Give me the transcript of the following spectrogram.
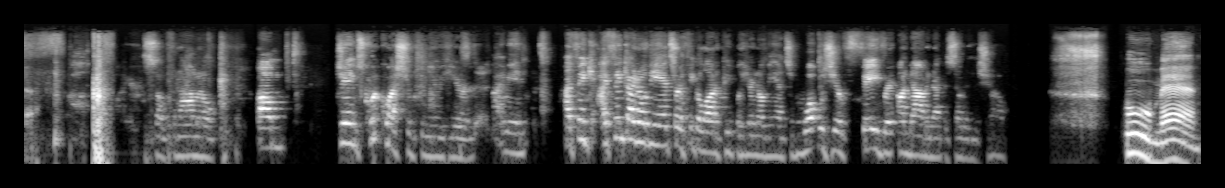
Yeah. So phenomenal. Um, James, quick question for you here. I mean, I think I think I know the answer. I think a lot of people here know the answer. But what was your favorite undoubted episode in the show? Ooh man,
